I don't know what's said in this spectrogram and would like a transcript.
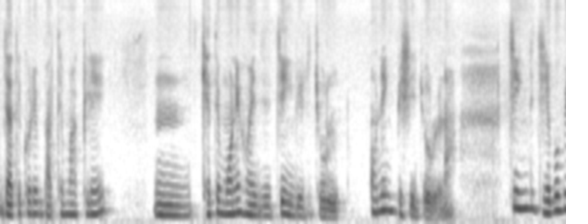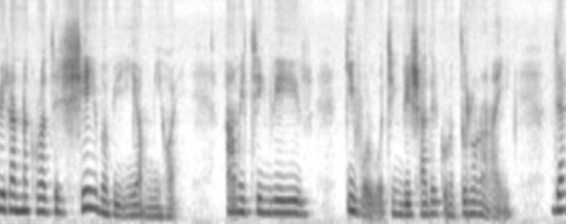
যাতে করে ভাতে মাখলে খেতে মনে হয় যে চিংড়ির ঝোল অনেক বেশি জোল না। চিংড়ি যেভাবে রান্না করা যায়, সেইভাবেই ইয়াম্মি হয়। আমি চিংড়ির, কী বলব, চিংড়ির স্বাদের কোনো তুলনা নাই। যাক,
